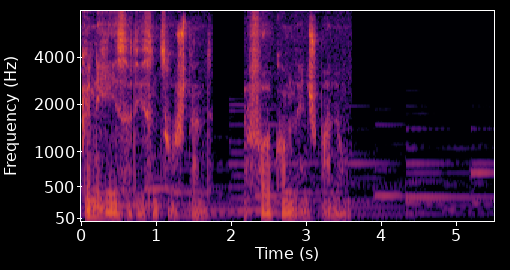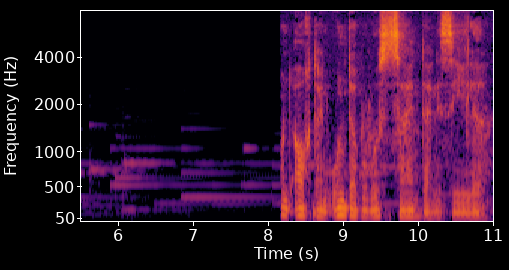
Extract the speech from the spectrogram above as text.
Genieße diesen Zustand der vollkommenen Entspannung. Und auch dein Unterbewusstsein, deine Seele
